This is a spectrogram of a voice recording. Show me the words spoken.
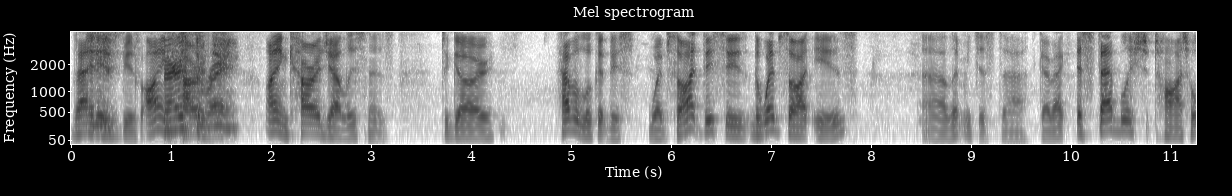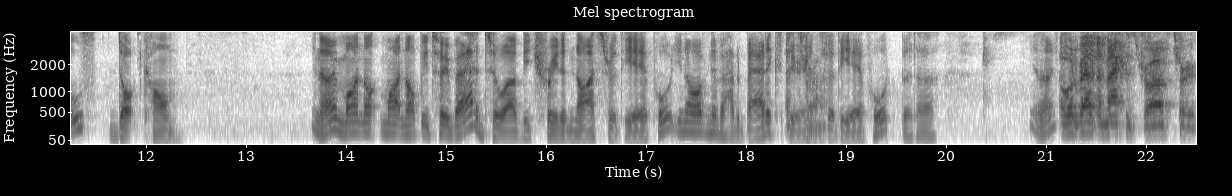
That is. is. beautiful. I Very encourage, serene. I encourage our listeners to go have a look at this website. This is the website is uh, let me just uh, go back established titles.com. you know, might not might not be too bad to uh, be treated nicer at the airport. You know, I've never had a bad experience right. at the airport, but uh, you know, what about the Macca's drive-through?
